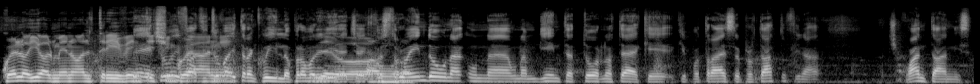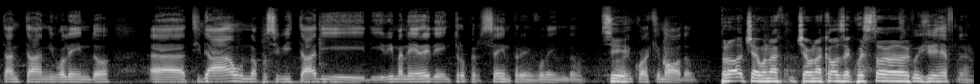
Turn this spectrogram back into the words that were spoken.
Quello io almeno altri eh, tu, 25 infatti, anni. tu vai tranquillo, però voglio dire, cioè, costruendo una- un, un ambiente attorno a te che, che potrà essere protetto fino a 50 anni, 70 anni volendo, eh, ti dà una possibilità di, di rimanere dentro per sempre, volendo, Sì. no? in qualche modo. Però c'è una, c'è una cosa, questo... Tipo Hugh Hefner.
